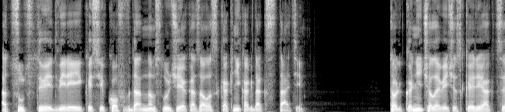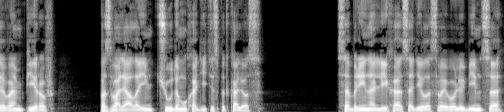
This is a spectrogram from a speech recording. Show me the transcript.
Отсутствие дверей и косяков в данном случае оказалось как никогда кстати. Только нечеловеческая реакция вампиров позволяла им чудом уходить из-под колес. Сабрина лихо осадила своего любимца,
